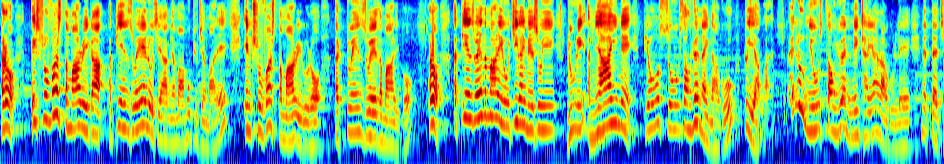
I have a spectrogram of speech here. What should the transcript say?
အဲ့တော့ extrovert သမားတွေကအပြင်ဆွဲလို့ဆရာမြန်မာမှုပြုချင်ပါတယ် introvert သမားတွေကိုတော့အတွင်းဆွဲသမားတွေပေါ့ အဲ့တော့အပြင်ဆွဲသမားတွေကိုကြည့်လိုက်မယ်ဆိုရင်လူတွေအများကြီးနဲ့ပြောဆိုဆောင်ရွက်နိုင်တာကို တွေ့ရပါတယ်အဲ့လိုမျိုးဆောင်ရွက်နေထိုင်ရတာကိုလည်းနှစ်သက်ကြ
